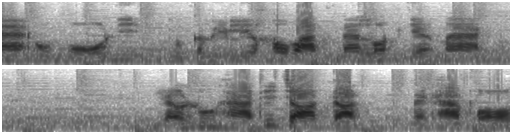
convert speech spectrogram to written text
ฮะโอ้โหนี่ลุงกำลังเลี้ยวเข้าวัดนะรถเยอะมาก เดี๋ยวลุงหาที่จอดก่อนนะครับผม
